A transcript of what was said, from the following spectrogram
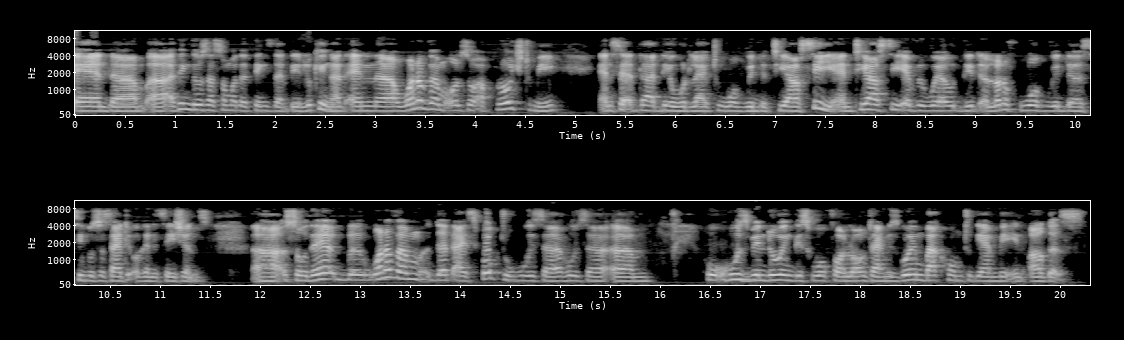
And um, uh, I think those are some of the things that they're looking at. And uh, one of them also approached me and said that they would like to work with the TRC. And TRC everywhere did a lot of work with the civil society organizations. Uh, so there, one of them that I spoke to, who is a, who's a, um, who, who's been doing this work for a long time, is going back home to Gambia in August.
